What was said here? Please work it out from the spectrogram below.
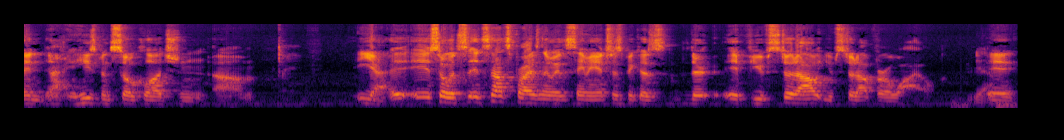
and I mean, he's been so clutch, and um, yeah, it, it- so it's it's not surprising that we have the same answers because there, if you've stood out, you've stood out for a while. yeah. i-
